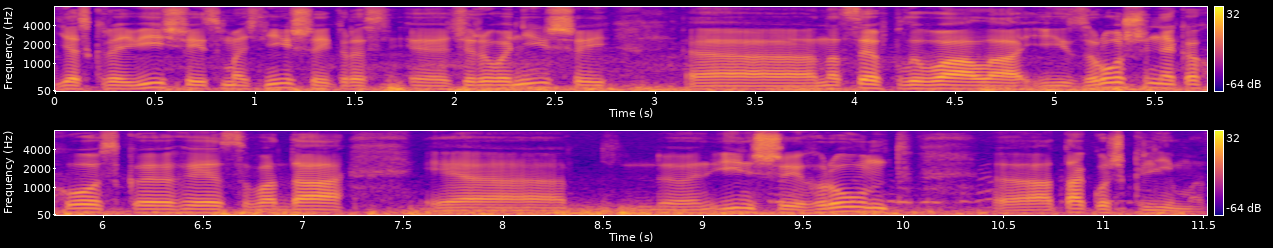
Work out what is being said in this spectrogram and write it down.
яскравіший, смачніший, е, червоніший. Е, На це впливала і зрошення Каховської ГЕС, вода, е, е, інший ґрунт, е, а також клімат.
